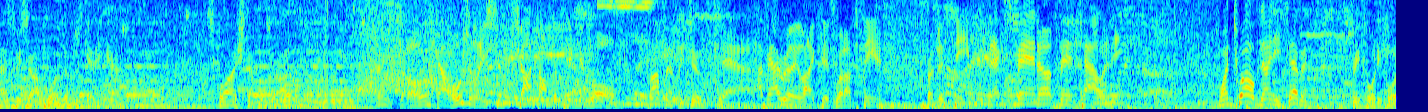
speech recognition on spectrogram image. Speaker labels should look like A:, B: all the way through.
A: Last we saw, Portland was getting uh, squashed up in Toronto.
B: There you go. Now Ojeleye shooting shots off the pick and roll.
A: Confidently, too.
B: Yeah, I mean, I really like this, what I'm seeing from this team. Next man up mentality.
A: 112, 97, 344.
